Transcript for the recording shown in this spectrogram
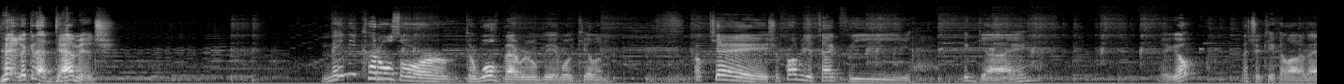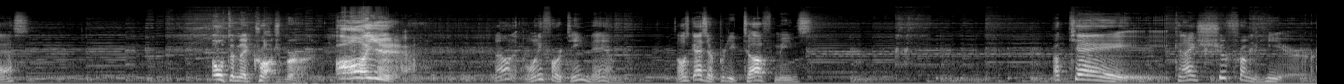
Man, look at that damage. Maybe Cuddles or the Wolf Baron will be able to kill him. Okay, should probably attack the big guy. There you go. That should kick a lot of ass. Ultimate crotch burn. Oh yeah! No, only 14, damn. Those guys are pretty tough, means. Okay, can I shoot from here?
